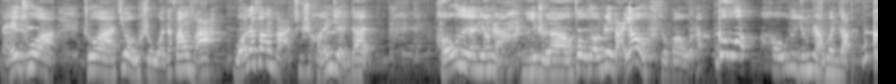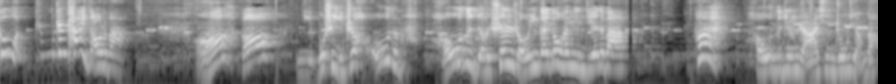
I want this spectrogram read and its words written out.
没错，这就是我的方法。我的方法其实很简单，猴子警长，你只要够到这把钥匙就够了。可我，猴子警长问道：“可我这这太高了吧？”啊，高？你不是一只猴子吗？猴子的身手应该都很敏捷的吧？唉，猴子警长心中想到，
